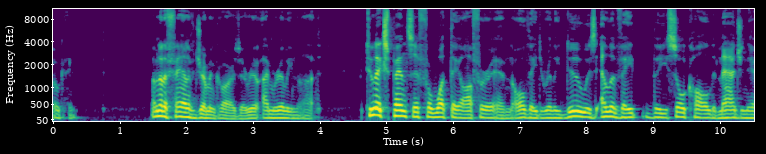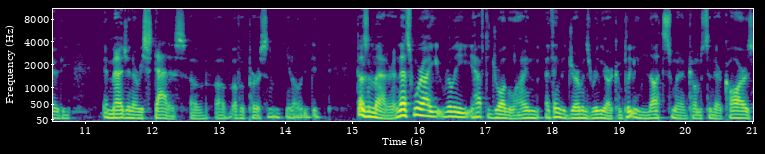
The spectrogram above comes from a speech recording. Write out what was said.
okay. I'm not a fan of German cars. I re- I'm really not. Too expensive for what they offer, and all they really do is elevate the so-called imaginary, imaginary status of, of, of a person. You know, it, it doesn't matter, and that's where I really have to draw the line. I think the Germans really are completely nuts when it comes to their cars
